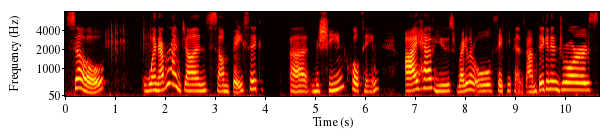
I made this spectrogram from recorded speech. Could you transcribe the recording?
So whenever I've done some basic uh, machine quilting, I have used regular old safety pins. I'm digging in drawers,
